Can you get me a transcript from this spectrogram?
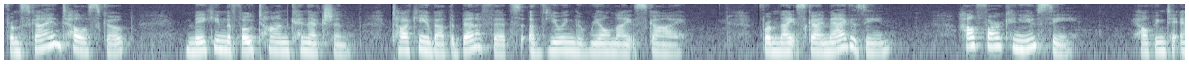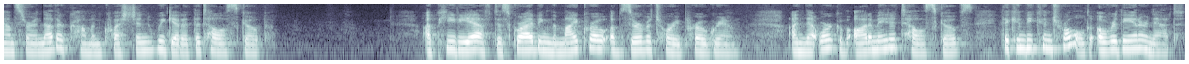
from Sky and Telescope, Making the Photon Connection, talking about the benefits of viewing the real night sky. From Night Sky Magazine, How Far Can You See? Helping to answer another common question we get at the telescope. A PDF describing the Micro Observatory Program, a network of automated telescopes that can be controlled over the internet.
